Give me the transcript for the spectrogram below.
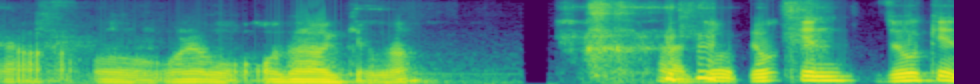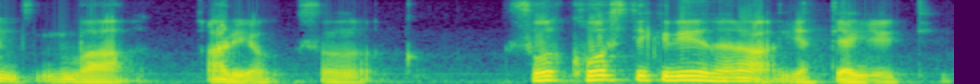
や、うん、俺も踊らんけどな。ただ条 条件、条件はあるよ。その、そう、こうしてくれるならやってあげるっていう。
